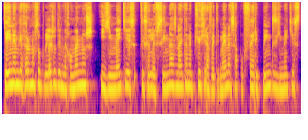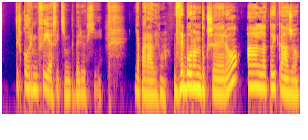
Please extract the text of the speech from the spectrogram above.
Και είναι ενδιαφέρον αυτό που λες ότι ενδεχομένως οι γυναίκες της Ελευσίνας να ήταν πιο χειραφετημένες από φέρει πίν τις γυναίκες της Κορινθίας εκείνη την περιοχή. Για παράδειγμα. Δεν μπορώ να το ξέρω, αλλά το εικάζω.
